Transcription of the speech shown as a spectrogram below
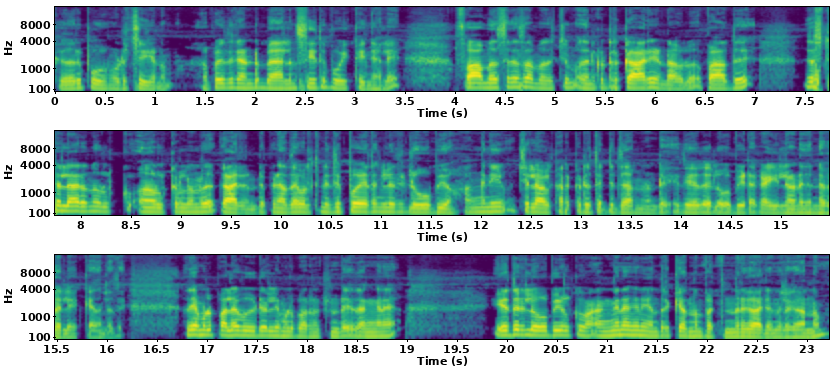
കയറി പോവുകയും കൂടെ ചെയ്യണം. അപ്പോൾ ഇത് രണ്ടും ബാലൻസ് ചെയ്ത് പോയി കഴിഞ്ഞാൽ ഫാമേഴ്സിനെ സംബന്ധിച്ചും അതിനെക്കൊണ്ടൊരു കാര്യം ഉണ്ടാവുള്ളൂ. അപ്പോൾ അത് ജസ്റ്റ് എല്ലാവരും ഒന്ന് ഉൾക്കൊ ഉൾക്കൊള്ളേണ്ട കാര്യമുണ്ട്. പിന്നെ അതേപോലെ തന്നെ ഇതിപ്പോൾ ഏതെങ്കിലും ഒരു ലോബിയോ അങ്ങനെയും ചില ആൾക്കാർക്കൊരു തെറ്റിദ്ധാരണ ഉണ്ട് ഇത് ഏത് ലോബിയുടെ കയ്യിലാണ് ഇതിന്റെ വിലയൊക്കെ എന്നുള്ളത്. അത് നമ്മൾ പല വീഡിയോയിൽ നമ്മൾ പറഞ്ഞിട്ടുണ്ട്. ഇതങ്ങനെ ഏതൊരു ലോബികൾക്കും അങ്ങനെ അങ്ങനെ നിയന്ത്രിക്കാനൊന്നും പറ്റുന്നൊരു കാര്യമൊന്നുമില്ല. കാരണം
